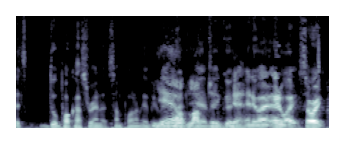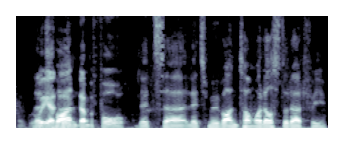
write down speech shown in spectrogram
let's do a podcast around it at some point. I think it'd be Yeah, really I'd good. love it'd be to, Good. yeah. Anyway, anyway, sorry. we That's are fine. number four. Let's, uh, let's move on. Tom, what else stood out for you?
